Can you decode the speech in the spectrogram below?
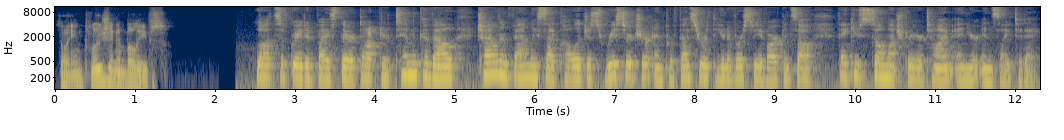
So inclusion and beliefs. Lots of great advice there. Dr. Tim Cavell, child and family psychologist, researcher, and professor at the University of Arkansas. Thank you so much for your time and your insight today.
